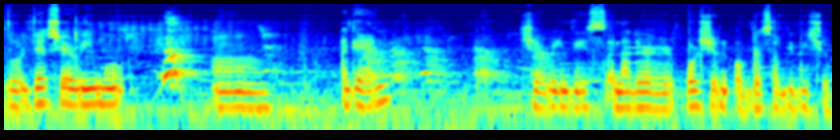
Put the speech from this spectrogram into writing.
So just sharing more uh, again, sharing this another portion of the subdivision.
